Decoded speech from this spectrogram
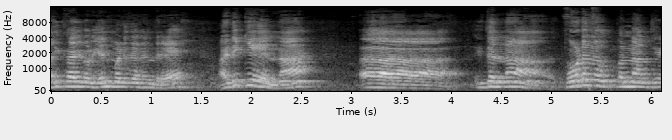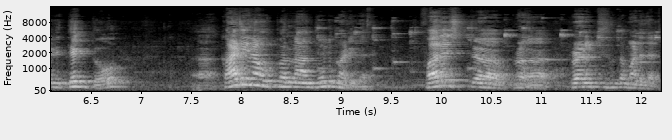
ಅಧಿಕಾರಿಗಳು ಏನು ಮಾಡಿದ್ದಾರೆ ಅಂದರೆ ಅಡಿಕೆಯನ್ನು ಇದನ್ನು ತೋಟದ ಉತ್ಪನ್ನ ಅಂತ ಹೇಳಿ ತೆಗೆದು ಕಾಡಿನ ಉತ್ಪನ್ನ ಅಂತ ಹೇಳಿ ಮಾಡಿದ್ದಾರೆ. ಫಾರೆಸ್ಟ್ ಪ್ರಾಡಕ್ಟ್ಸ್ ಅಂತ ಮಾಡಿದ್ದಾರೆ.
